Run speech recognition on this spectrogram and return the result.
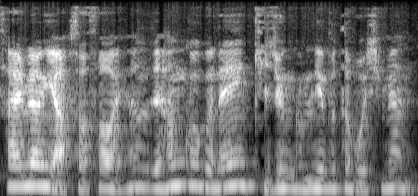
설명에 앞서서 현재 한국은행 기준금리부터 보시면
